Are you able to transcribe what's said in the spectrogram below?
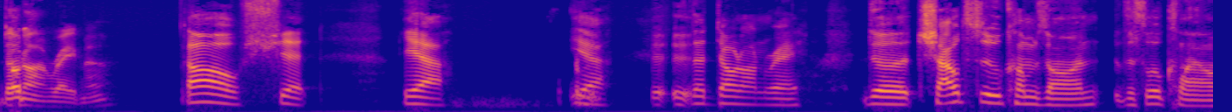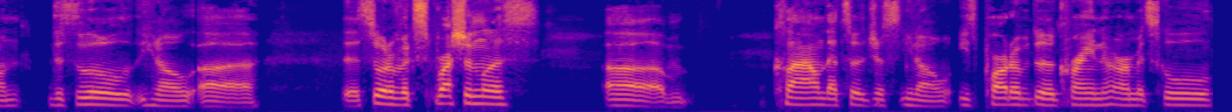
Dodon Ray, man. Oh shit. Yeah. Yeah. It- it- The Donon Ray. the Chaozu comes on, this little clown, this little, you know, uh this sort of expressionless um clown that's a just, you know, he's part of the Crane Hermit School,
